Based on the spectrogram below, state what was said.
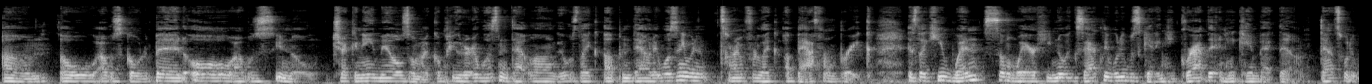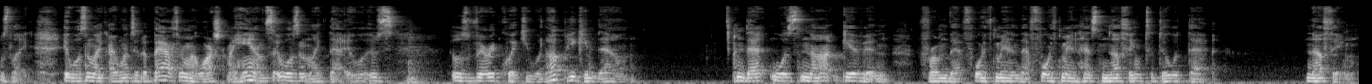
um, oh, I was going to bed. Oh, I was, you know, checking emails on my computer. It wasn't that long. It was like up and down. It wasn't even time for like a bathroom break. It's like he went somewhere. He knew exactly what he was getting. He grabbed it and he came back down. That's what it was like. It wasn't like I went to the bathroom. I washed my hands. It wasn't like that. It was, it was very quick. He went up, he came down. And that was not given from that fourth man. And that fourth man has nothing to do with that. Nothing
